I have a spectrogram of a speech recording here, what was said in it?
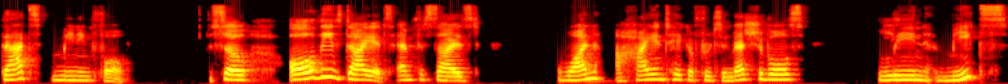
that's meaningful. So, all these diets emphasized one, a high intake of fruits and vegetables, lean meats.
